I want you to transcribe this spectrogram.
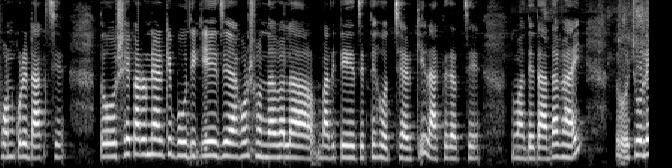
ফোন করে ডাকছে। তো সে কারণে আর কি বৌদিকে যে এখন সন্ধ্যাবেলা বাড়িতে যেতে হচ্ছে আর কি, রাখতে যাচ্ছে তোমাদের দাদা ভাই তো চলে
